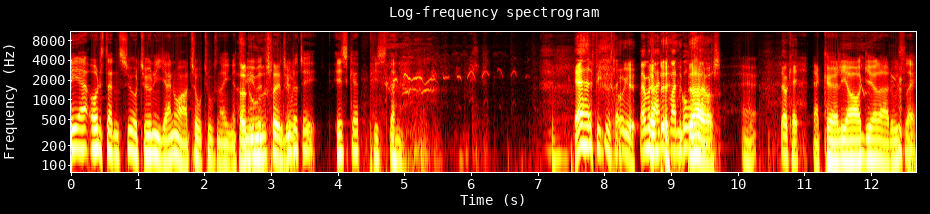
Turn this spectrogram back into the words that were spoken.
Det er onsdag den 27. januar 2021. Havde du udslag, du lytter til Eskapisterne. Ja, jeg havde et fint udslag. Okay. Hvad med Jamen, dig? det, Var den god? Det har jeg også. Øh, Okay. jeg kører lige over og giver dig et udslag.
